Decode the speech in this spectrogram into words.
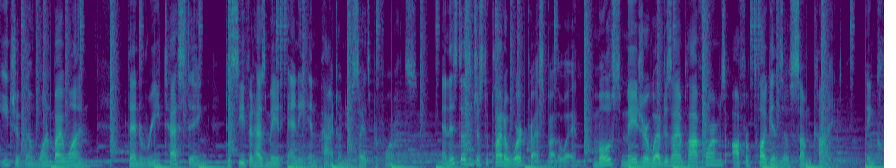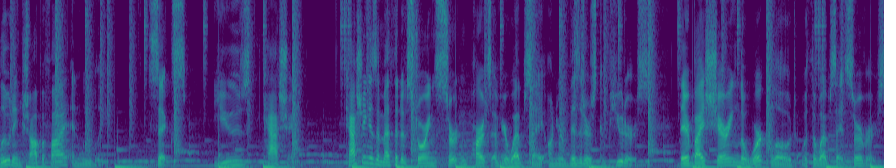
each of them one by one, then retesting to see if it has made any impact on your site's performance. And this doesn't just apply to WordPress, by the way. Most major web design platforms offer plugins of some kind, including Shopify and Weebly. 6. Use caching. Caching is a method of storing certain parts of your website on your visitors' computers thereby sharing the workload with the website servers.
